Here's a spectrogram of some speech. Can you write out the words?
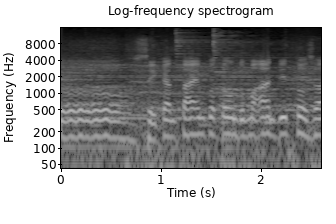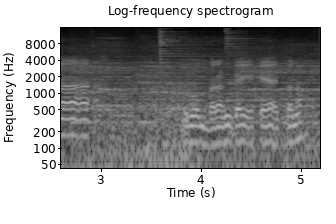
So second time ko tong dumaan dito sa ibang barangay kaya ito no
